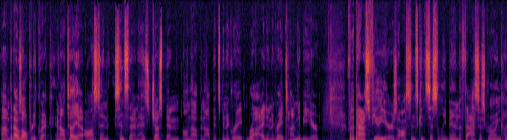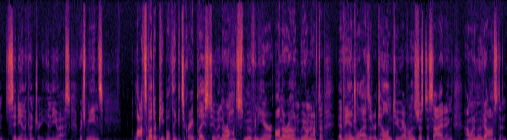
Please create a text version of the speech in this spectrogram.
Um, but that was all pretty quick. And I'll tell you, Austin since then has just been on the up and up. It's been a great ride and a great time to be here. For the past few years, Austin's consistently been the fastest growing city in the country in the U.S., which means lots of other people think it's a great place too and they're all just moving here on their own. We don't have to evangelize it or tell them to. Everyone's just deciding i want to move to austin.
